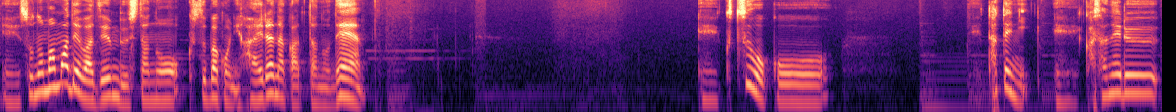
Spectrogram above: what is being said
えそのままでは全部下の靴箱に入らなかったので、え靴をこう縦に、えー、重ねる、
